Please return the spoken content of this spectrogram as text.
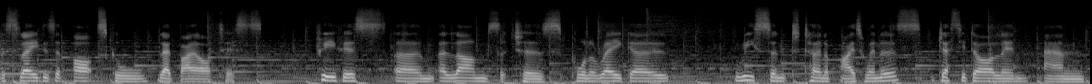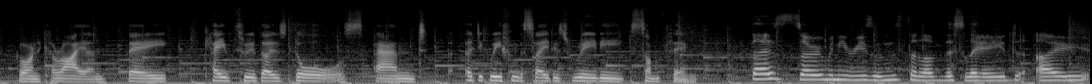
The Slade is an art school led by artists. Previous um, alums such as Paula Rego, recent Turner Prize winners, Jesse Darling and Veronica Ryan, they came through those doors and a degree from the Slade is really something. There's so many reasons to love this Slade. I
